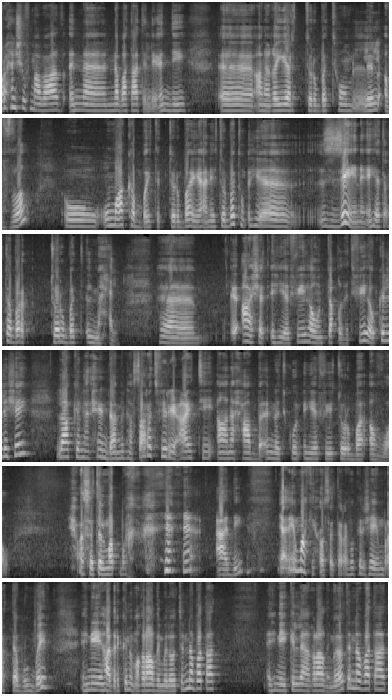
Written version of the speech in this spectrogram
راح نشوف مع بعض إن النباتات اللي عندي آه، أنا غيرت تربتهم للأفضل. وما كبيت التربة يعني تربتهم هي زينة هي تعتبر تربة المحل. عاشت هي فيها وانتقلت فيها وكل شيء لكن الحين دام إنها صارت في رعايتي أنا حابة انها تكون هي في تربة أفضل. حوسة المطبخ عادي. يعني ما في حوسة ترى كل شيء مرتب ونظيف. هني هذا كلهم أغراضي ملوت النباتات هني كلها أغراضي ملوت النباتات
